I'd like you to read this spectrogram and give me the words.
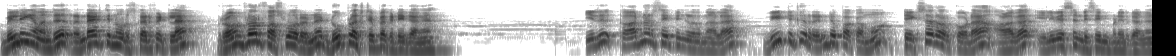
பில்டிங்கை வந்து ரெண்டாயிரத்தி நூறு ஸ்கொயர் ஃபீட்டில் கிரவுண்ட் ஃப்ளோர் ஃபர்ஸ்ட் ஃப்ளோர்னு டூப்ளக்ஸ் ஸ்டெப்பில் கட்டியிருக்காங்க. இது கார்னர் சைட்டுங்கிறதுனால வீட்டுக்கு ரெண்டு பக்கமும் டெக்ஸர் ஒர்க்கோட அழகாக எலிவேஷன் டிசைன் பண்ணியிருக்காங்க.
